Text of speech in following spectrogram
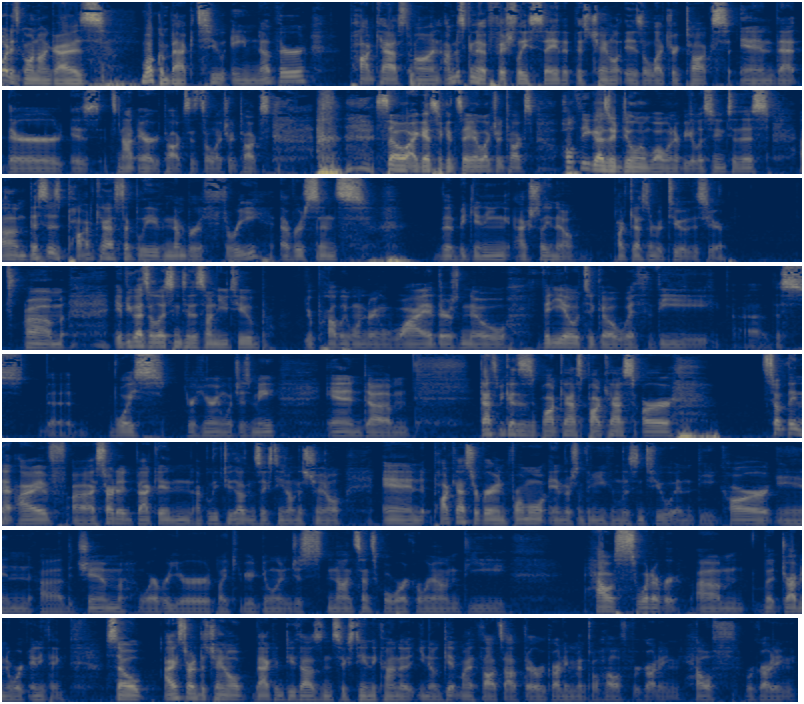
What is going on, guys? Welcome back to another podcast on. I'm just going to officially say that this channel is Electric Talks and that there is, it's not Eric Talks, it's Electric Talks. so I guess I can say Electric Talks. Hopefully, you guys are doing well whenever you're listening to this. Um, this is podcast, I believe, number three ever since the beginning. Actually, no, podcast number two of this year. Um, if you guys are listening to this on YouTube, you're probably wondering why there's no video to go with the uh, this the voice you're hearing, which is me, and um, that's because it's a podcast. Podcasts are something that I've uh, I started back in I believe 2016 on this channel, and podcasts are very informal and they're something you can listen to in the car, in uh, the gym, wherever you're like if you're doing just nonsensical work around the house, whatever, um, but driving to work, anything. So I started the channel back in 2016 to kind of you know get my thoughts out there regarding mental health, regarding health, regarding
